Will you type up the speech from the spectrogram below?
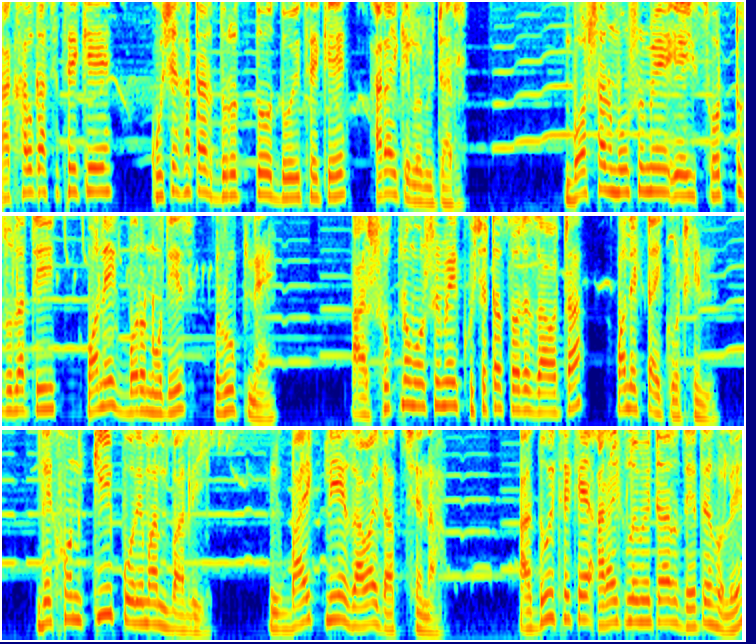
রাখালগাছি থেকে কুশেহাটার দূরত্ব দুই থেকে আড়াই কিলোমিটার। বর্ষার মৌসুমে এই ছোট্ট জোলাটি অনেক বড় নদীর রূপ নেয়। আর শুকনো মৌসুমে কুশেটা চরে যাওয়াটা অনেকটাই কঠিন। দেখুন কি পরিমাণ বালি। বাইক নিয়ে যাওয়াই যাচ্ছে না। আর দুই থেকে আড়াই কিলোমিটার যেতে হলে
